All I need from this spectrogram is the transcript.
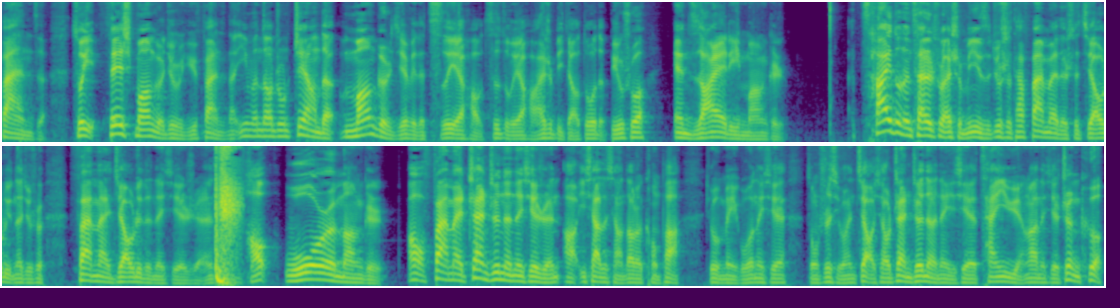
贩子。所以 fishmonger 就是鱼贩子。那英文当中这样的 monger 结尾的词也好，词组也好，还是比较多的，比如说。Anxiety monger，猜都能猜得出来什么意思，就是他贩卖的是焦虑，那就是贩卖焦虑的那些人。好，War monger，哦，贩卖战争的那些人啊，一下子想到了，恐怕。就美国那些总是喜欢叫嚣战争的那些参议员啊，那些政客。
